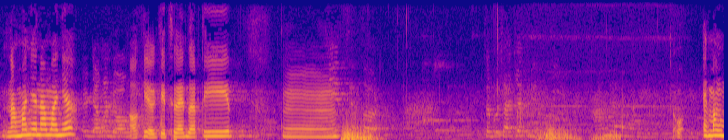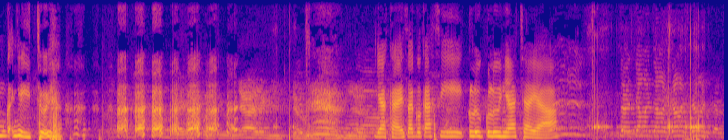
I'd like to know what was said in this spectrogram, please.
Namanya namanya? jangan dong Oke oke selain tertib. Hmm, oh, emang mukanya hijau ya? ya guys, aku kasih clue-cluenya aja ya. jangan jangan jangan jangan jangan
